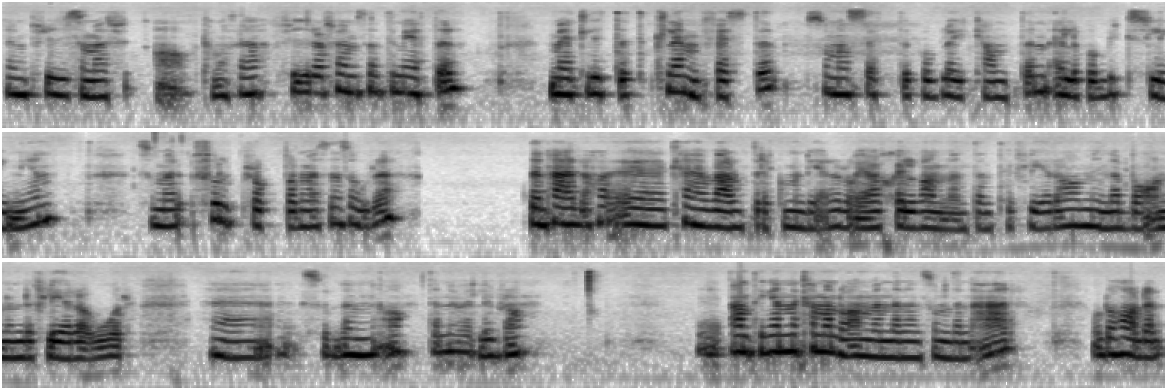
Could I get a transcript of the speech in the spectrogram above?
En pryl som är ja, kan man säga, 4-5 centimeter med ett litet klämfäste som man sätter på blöjkanten eller på byxlinjen som är fullproppad med sensorer. Den här eh, kan jag varmt rekommendera då. Jag har själv använt den till flera av mina barn under flera år. Eh, så den, ja, den är väldigt bra. Antingen kan man då använda den som den är och då har den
